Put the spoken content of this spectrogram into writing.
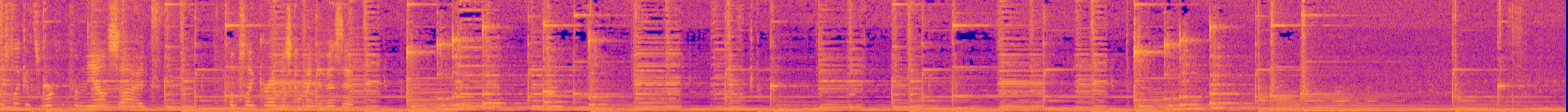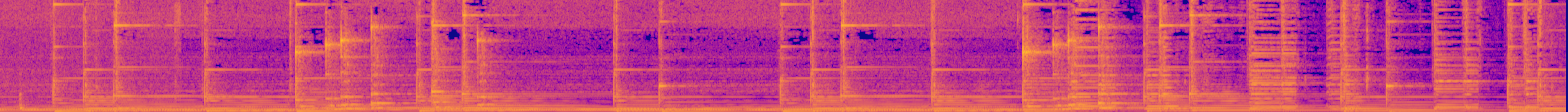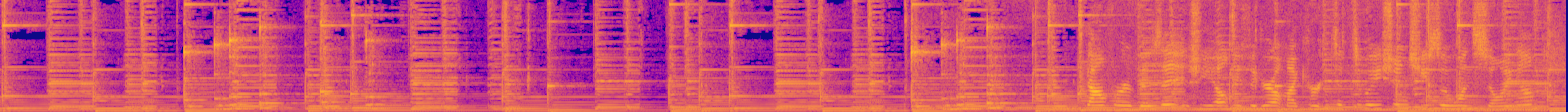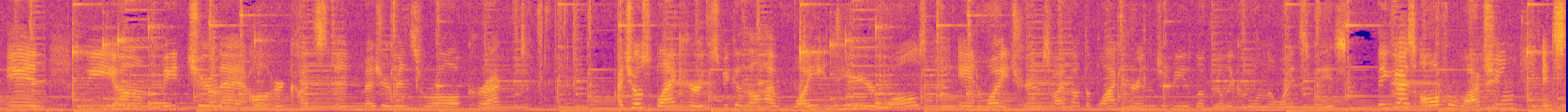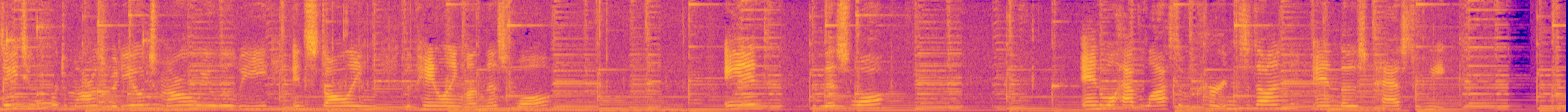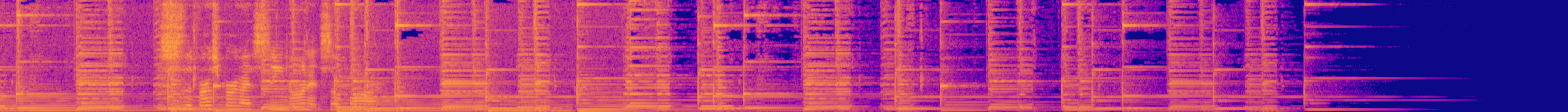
Looks like it's working from the outside. Looks like Grandma's coming to visit. Visit and she helped me figure out my curtain situation. She's the one sewing them and we um, made sure that all her cuts and measurements were all correct. I chose black curtains because I'll have white interior walls and white trim so I thought the black curtains would be look really cool in the white space. Thank you guys all for watching and stay tuned for tomorrow's video. Tomorrow we will be installing the paneling on this wall and this wall and we'll have lots of curtains done in this past week. This is the first bird I've seen on it so far.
